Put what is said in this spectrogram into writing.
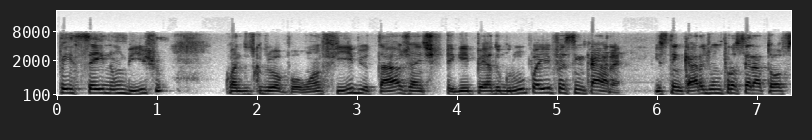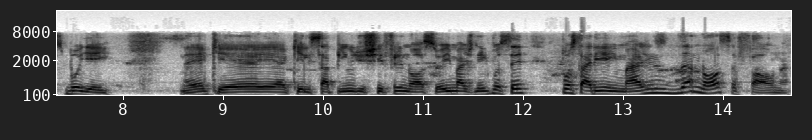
pensei num bicho. Quando descobri pô, um anfíbio, tá? Já cheguei perto do grupo, aí falei assim, cara, isso tem cara de um Proceratops boiei, né? Que é aquele sapinho de chifre nosso. Eu imaginei que você postaria imagens da nossa fauna.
